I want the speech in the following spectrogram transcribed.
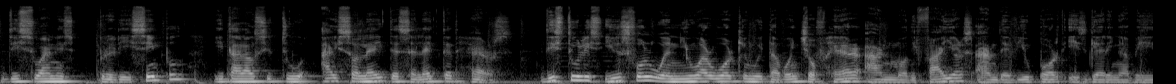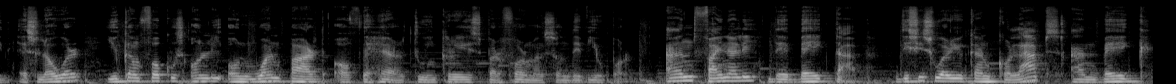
This one is pretty simple. It allows you to isolate the selected hairs. This tool is useful when you are working with a bunch of hair and modifiers and the viewport is getting a bit slower. You can focus only on one part of the hair to increase performance on the viewport. And finally, the bake tab. This is where you can collapse and bake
